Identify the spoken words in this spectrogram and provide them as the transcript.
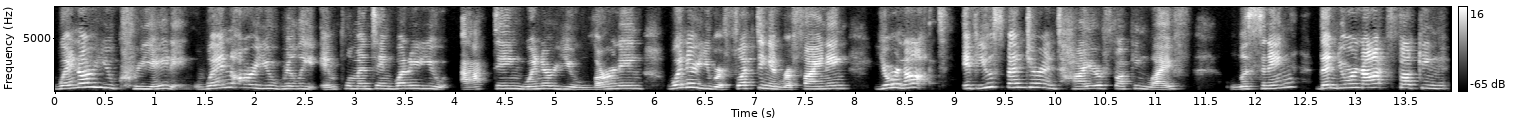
When are you creating? When are you really implementing? When are you acting? When are you learning? When are you reflecting and refining? You're not. If you spend your entire fucking life listening, then you're not fucking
